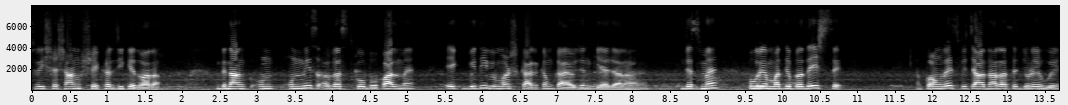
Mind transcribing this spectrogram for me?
श्री शशांक शेखर जी के द्वारा दिनांक उन 19 अगस्त को भोपाल में एक विधि विमर्श कार्यक्रम का आयोजन किया जा रहा है, जिसमें पूरे मध्य प्रदेश से कांग्रेस विचारधारा से जुड़े हुए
